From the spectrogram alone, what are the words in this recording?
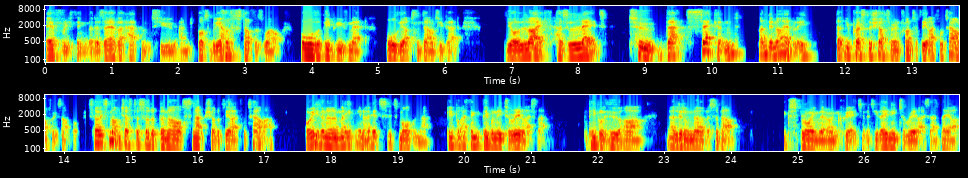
everything that has ever happened to you, and possibly other stuff as well. All the people you've met, all the ups and downs you've had. Your life has led to that second, undeniably, that you press the shutter in front of the Eiffel Tower, for example. So it's not just a sort of banal snapshot of the Eiffel Tower or even an you know it's it's more than that. People i think people need to realize that. People who are a little nervous about exploring their own creativity they need to realize that they are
